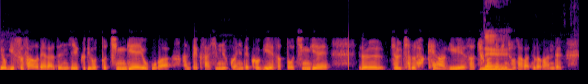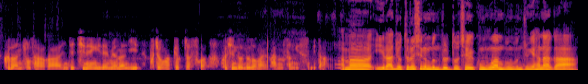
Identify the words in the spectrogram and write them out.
여기 수사 의뢰라든지 그리고 또 징계 요구가 한 146건인데 거기에서 또 징계를 절차를 확행하기 위해서 추가적인 네. 조사가 들어가는데 그러한 조사가 이제 진행이 되면은 이 부정 합격자 수가 훨씬 더 늘어날 가능성이 있습니다. 아마 이 라디오 들으시는 분들도 제일 궁금한 부분 중에 하나가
